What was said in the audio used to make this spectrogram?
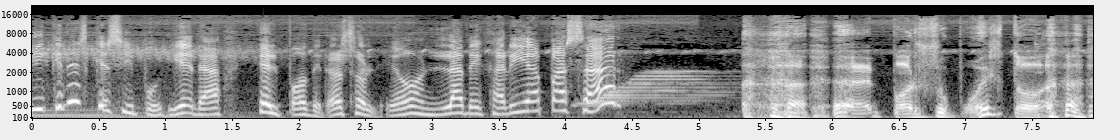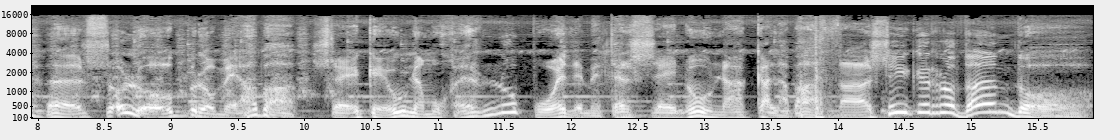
¿Y crees que si pudiera, el poderoso león la dejaría pasar? Por supuesto, solo bromeaba. Sé que una mujer no puede meterse en una calabaza. Sigue rodando.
